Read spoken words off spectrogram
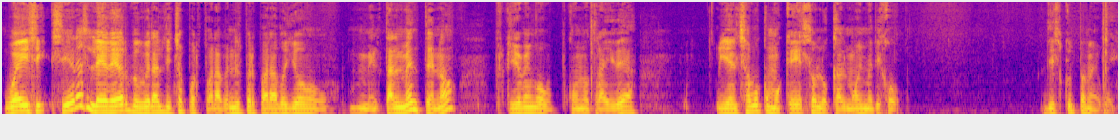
güey, si, si eras líder, me hubieras dicho pues para venir preparado yo mentalmente, ¿no? Porque yo vengo con otra idea. Y el chavo como que eso lo calmó y me dijo, discúlpame, güey.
